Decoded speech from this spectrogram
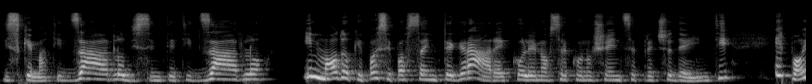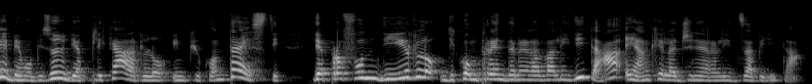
di schematizzarlo, di sintetizzarlo, in modo che poi si possa integrare con le nostre conoscenze precedenti e poi abbiamo bisogno di applicarlo in più contesti, di approfondirlo, di comprendere la validità e anche la generalizzabilità.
